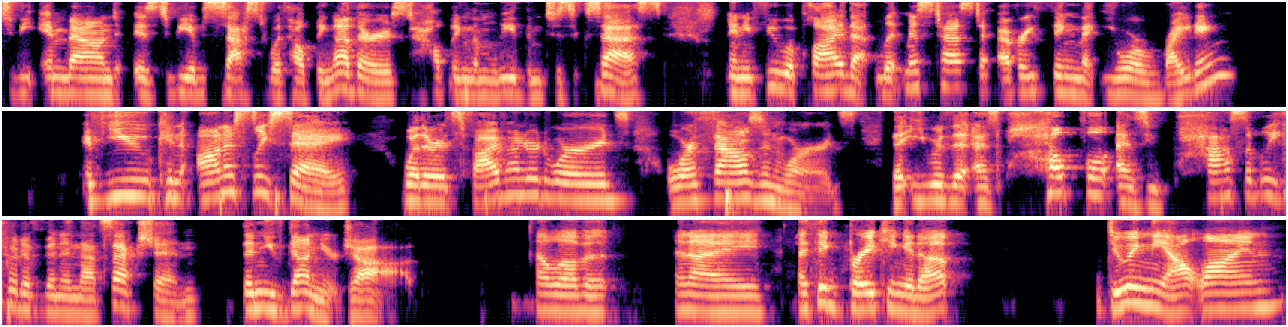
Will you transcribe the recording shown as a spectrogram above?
to be inbound is to be obsessed with helping others to helping them lead them to success. And if you apply that litmus test to everything that you're writing if you can honestly say whether it's 500 words or 1000 words that you were the, as helpful as you possibly could have been in that section then you've done your job. I love it. And i i think breaking it up doing the outline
